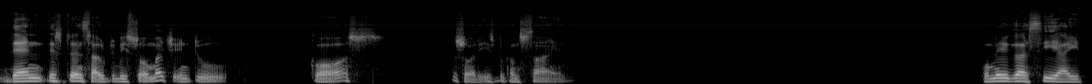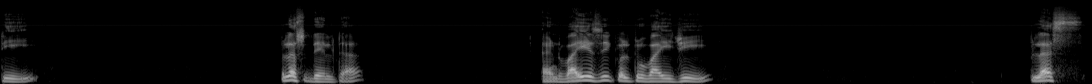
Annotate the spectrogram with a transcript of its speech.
then this turns out to be so much into cos, sorry, it's become sine. Omega Cit plus delta and y is equal to yg plus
